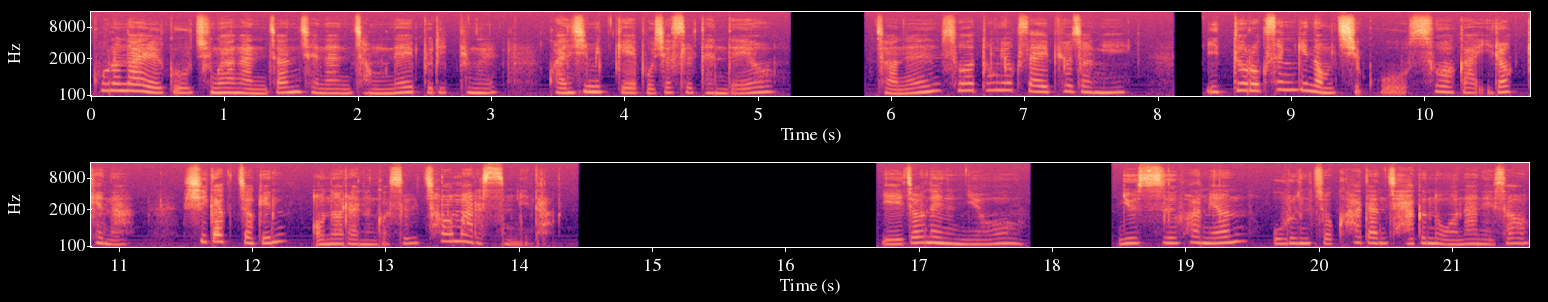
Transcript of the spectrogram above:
코로나19 중앙안전 재난 정례 브리핑을 관심 있게 보셨을 텐데요. 저는 수어 통역사의 표정이 이토록 생기 넘치고 수어가 이렇게나 시각적인 언어라는 것을 처음 알았습니다. 예전에는요, 뉴스 화면 오른쪽 하단 작은 원안에서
